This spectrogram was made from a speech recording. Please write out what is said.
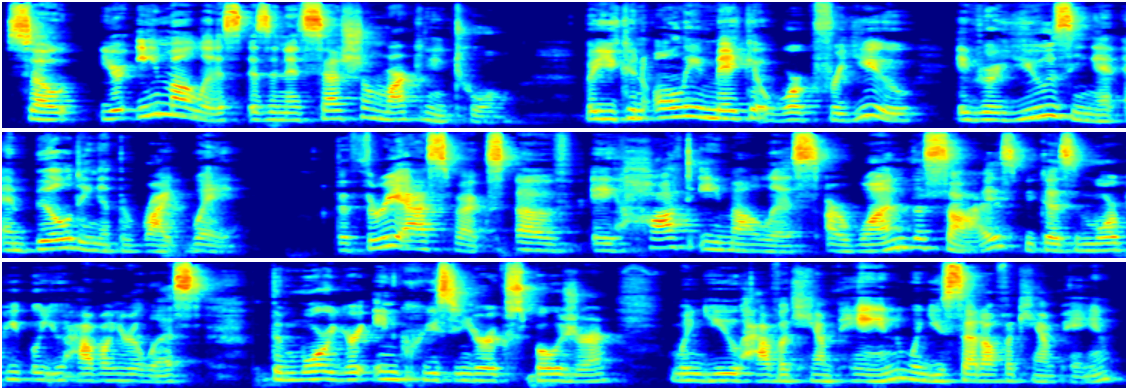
So your email list is an essential marketing tool, but you can only make it work for you if you're using it and building it the right way. The three aspects of a hot email list are one, the size, because the more people you have on your list, the more you're increasing your exposure when you have a campaign, when you set off a campaign.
